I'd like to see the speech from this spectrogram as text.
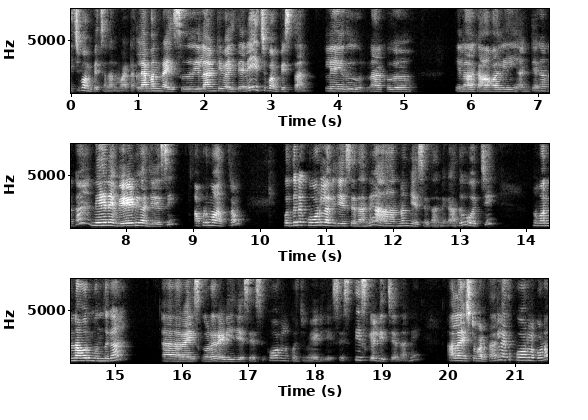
ఇచ్చి పంపించను అనమాట లెమన్ రైస్ ఇలాంటివి అయితేనే ఇచ్చి పంపిస్తాను. లేదు నాకు ఇలా కావాలి అంటే కనుక నేనే వేడిగా చేసి అప్పుడు మాత్రం పొద్దున కూరలు అవి చేసేదాన్ని ఆ అన్నం చేసేదాన్ని కాదు. వచ్చి వన్ అవర్ ముందుగా రైస్ కూడా రెడీ చేసేసి కూరలు కొంచెం వేడి చేసేసి తీసుకెళ్ళి ఇచ్చేదాన్ని. అలా ఇష్టపడతారు. లేకపోతే కూరలు కూడా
